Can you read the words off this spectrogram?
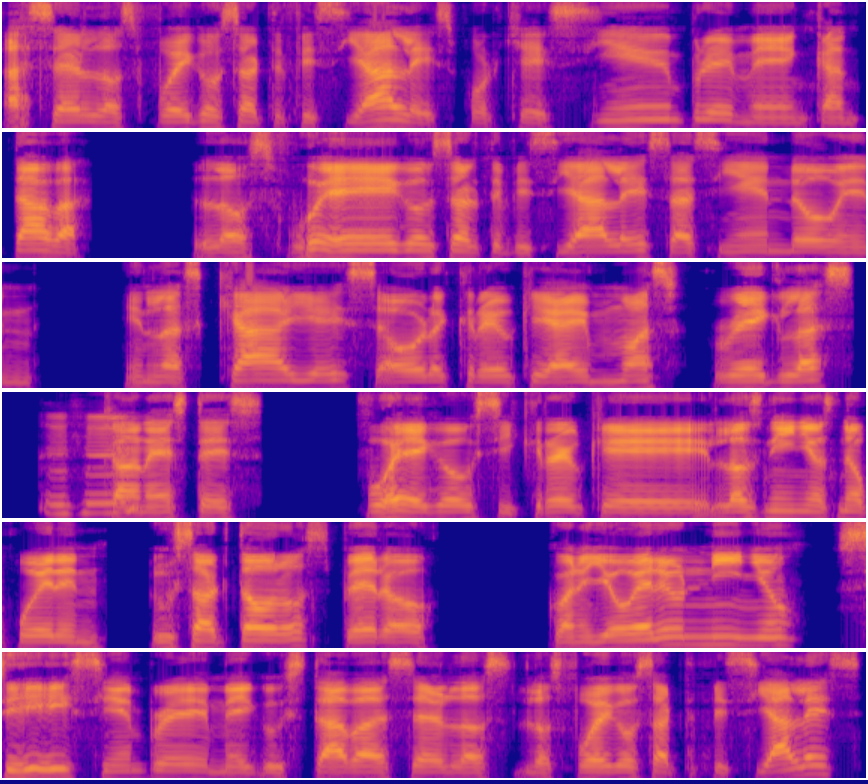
hacer los fuegos artificiales porque siempre me encantaba los fuegos artificiales haciendo en, en las calles. Ahora creo que hay más reglas con estos fuegos y creo que los niños no pueden usar todos, pero cuando yo era un niño, sí, siempre me gustaba hacer los, los fuegos artificiales,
